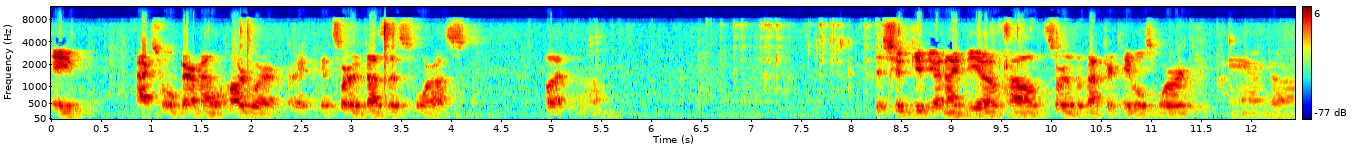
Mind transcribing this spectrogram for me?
a actual bare metal hardware, right? It sort of does this for us, but um, this should give you an idea of how sort of the vector tables work and uh,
